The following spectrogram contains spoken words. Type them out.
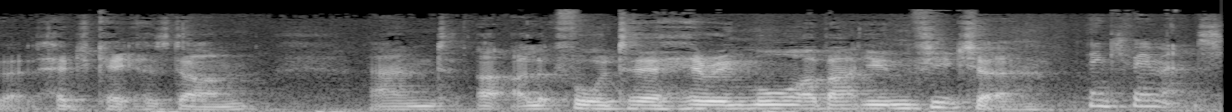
that Headucate has done and uh, I look forward to hearing more about you in the future. Thank you very much.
